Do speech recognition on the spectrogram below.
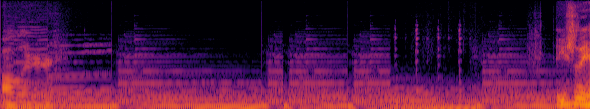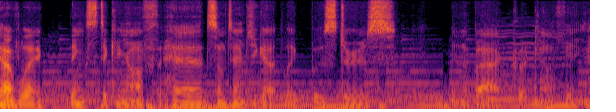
collar? They usually have like things sticking off the head. Sometimes you got like boosters in the back, that kind of thing.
